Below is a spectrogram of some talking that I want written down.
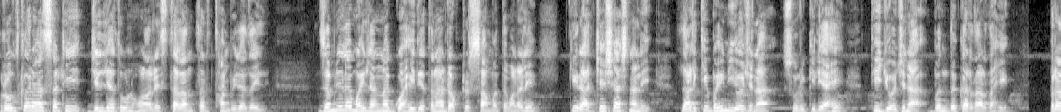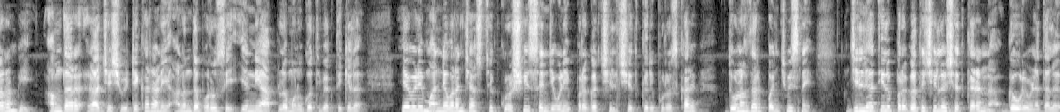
रोजगारासाठी जिल्ह्यातून होणारे स्थलांतर थांबविले जाईल. जमलेल्या महिलांना ग्वाही देताना डॉक्टर सामंत म्हणाले की राज्य शासनाने लाडकी बहीण योजना सुरू केली आहे. ती योजना बंद करणार नाही. प्रारंभी आमदार राजेश विटेकर आणि आनंद भरोसे यांनी आपलं मनोगत व्यक्त केलं. यावेळी मान्यवरांच्या हस्ते कृषी संजीवनी प्रगतशील शेतकरी पुरस्कार दोन हजार पंचवीसने जिल्ह्यातील प्रगतशील शेतकऱ्यांना गौरविण्यात आलं.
